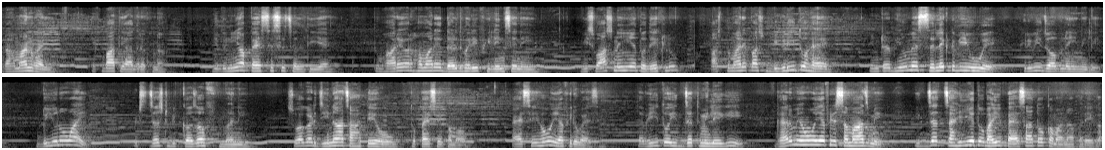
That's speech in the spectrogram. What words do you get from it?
रहमान भाई, एक बात याद रखना। ये दुनिया पैसे से चलती है। तुम्हारे और हमारे दर्द भरी फीलिंग से नहीं। विश्वास नहीं है तो देख लो। आज तुम्हारे पास डिग्री तो है। इंटरव्यू में सिलेक्ट भी हुए, फिर भी जॉब नहीं मिली। Do you know why it's just because of money so अगर जीना चाहते हो तो पैसे कमाओ। ऐसे हो या फिर वैसे। तभी तो इज़्ज़त मिलेगी। घर में हो या फिर समाज में। इज़्ज़त चाहिए तो भाई पैसा तो कमाना पड़ेगा।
